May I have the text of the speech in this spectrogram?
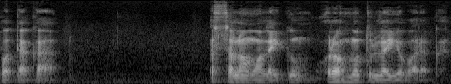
পতাকা। আসসালামু আলাইকুম, রহমতুল্লাহ বারাকাত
